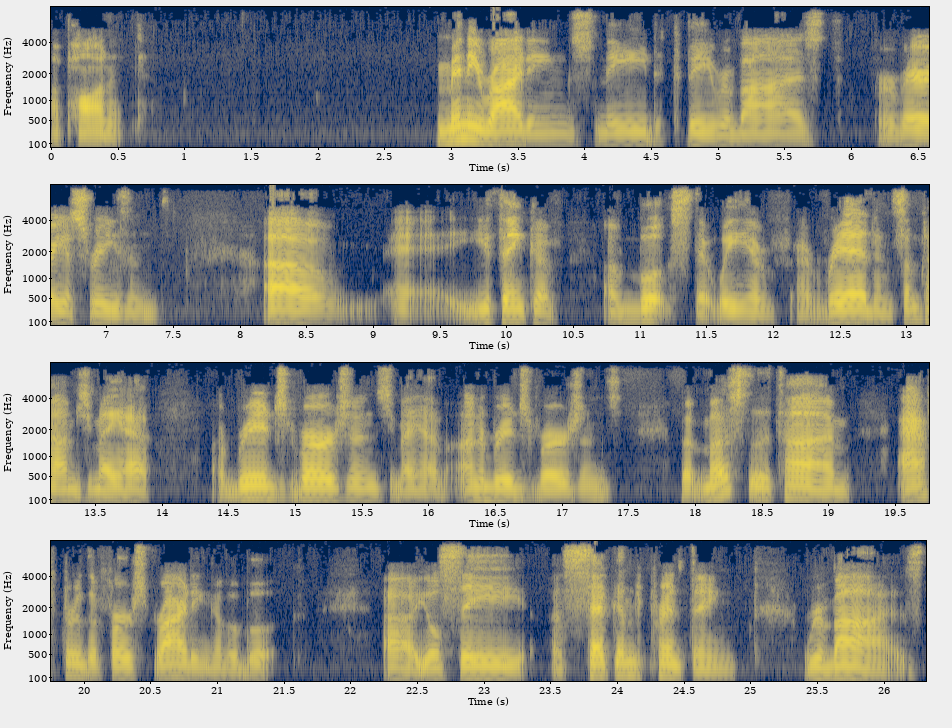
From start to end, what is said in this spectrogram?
upon it. Many writings need to be revised for various reasons. Uh, you think of, of books that we have, have read, and sometimes you may have abridged versions, you may have unabridged versions, but most of the time, after the first writing of a book, uh, you'll see a second printing revised.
